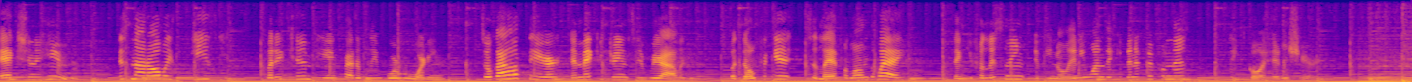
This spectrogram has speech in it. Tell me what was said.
action, and humor. It's not always easy, but it can be incredibly rewarding. So go out there and make your dreams a reality. But don't forget to laugh along the way. Thank you for listening. If you know anyone that could benefit from this, please go ahead and share it.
